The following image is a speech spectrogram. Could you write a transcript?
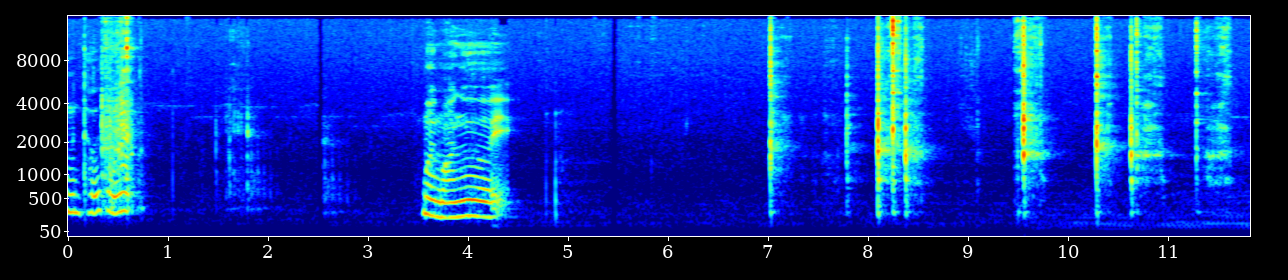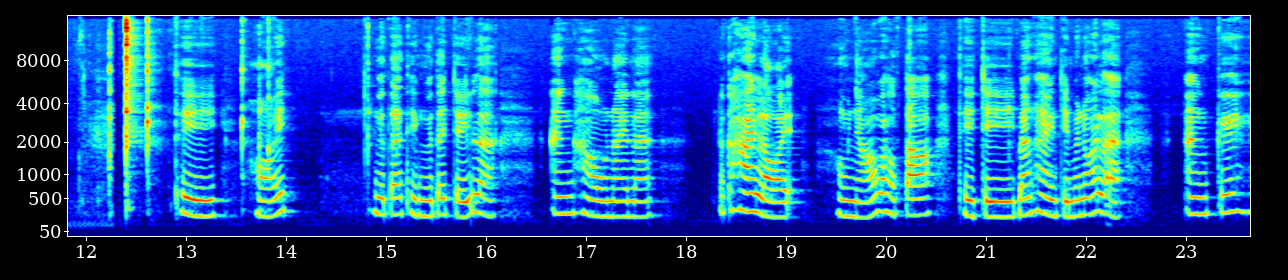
Mình thử thử nha. Mời mọi người. Thì hỏi người ta thì người ta chỉ là ăn hầu này là nó có hai loại hầu nhỏ và hầu to. Thì chị bán hàng chị mới nói là ăn cái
